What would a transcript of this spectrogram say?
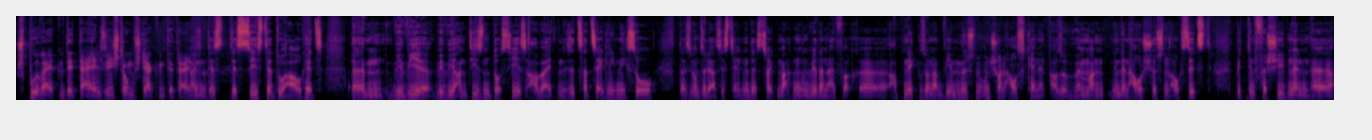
Spurweiten-Details, in Stromstärken-Details. Meine, das, das, siehst ja du auch jetzt, ähm, wie, wir, wie wir an diesen Dossiers arbeiten. Es ist jetzt tatsächlich nicht so, dass wir unsere Assistenten das Zeug machen und wir dann einfach äh, abnicken, sondern wir müssen uns schon auskennen. Also wenn man in den Ausschüssen auch sitzt mit den verschiedenen äh,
